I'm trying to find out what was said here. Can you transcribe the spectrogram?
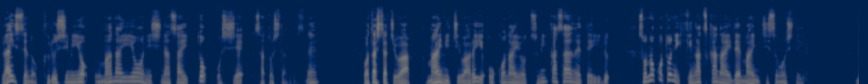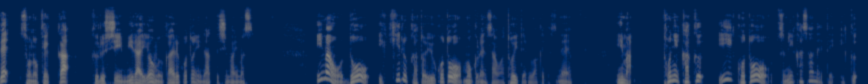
来世の苦しみを生まないようにしなさいと教え諭したんですね。私たちは毎日悪い行いを積み重ねている。そのことに気がつかないで毎日過ごしている。で、その結果、苦しい未来を迎えることになってしまいます。今をどう生きるかということを木蓮さんは説いてるわけですね。今、とにかくいいことを積み重ねていく。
